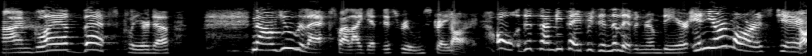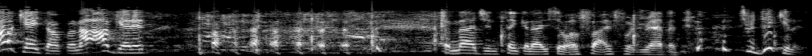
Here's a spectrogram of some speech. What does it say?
I'm glad that's cleared up. Now, you relax while I get this room straight. All right. Oh, the Sunday paper's in the living room, dear, in your Morris chair. Okay, Dumplin', I- I'll get it. Imagine thinking I saw a five foot rabbit. it's ridiculous.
